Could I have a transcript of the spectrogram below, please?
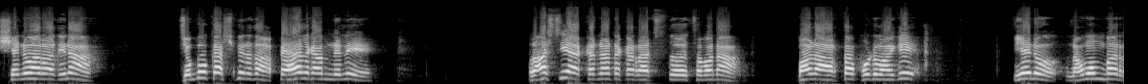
ಶನಿವಾರ ದಿನ ಜಮ್ಮು ಕಾಶ್ಮೀರದ ಪೆಹಲ್ಗಾಮ್ನಲ್ಲಿ ರಾಷ್ಟ್ರೀಯ ಕರ್ನಾಟಕ ರಾಜ್ಯೋತ್ಸವನ ಬಹಳ ಅರ್ಥಪೂರ್ಣವಾಗಿ ಏನು ನವೆಂಬರ್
